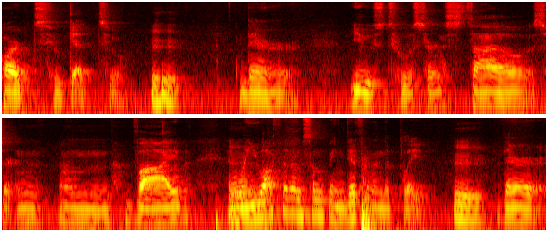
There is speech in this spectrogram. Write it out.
hard to get to. Mhm. They're used to a certain style, a certain um, vibe, and when Mhm. you offer them something different on the plate, Mhm. they're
